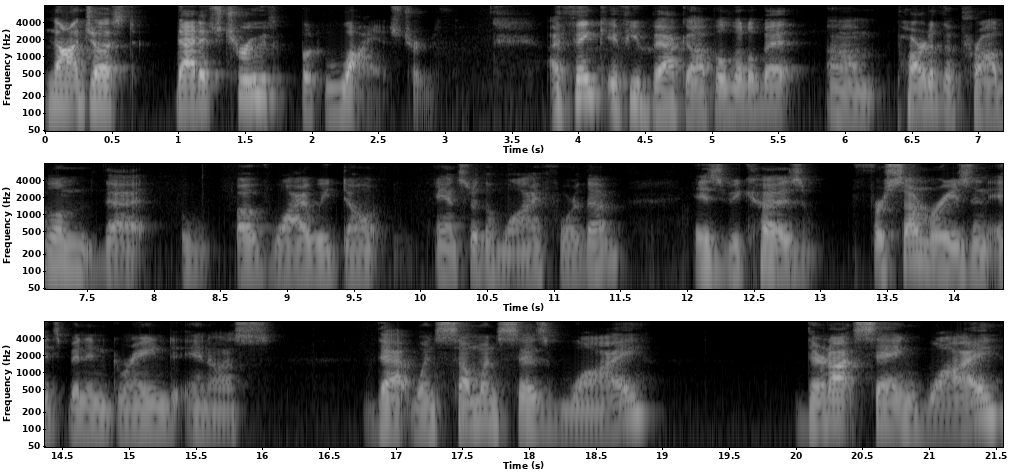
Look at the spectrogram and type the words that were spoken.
not just that it's truth but why it's truth I think if you back up a little bit, um, part of the problem that of why we don't answer the why for them is because for some reason it's been ingrained in us that when someone says why, they're not saying why,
